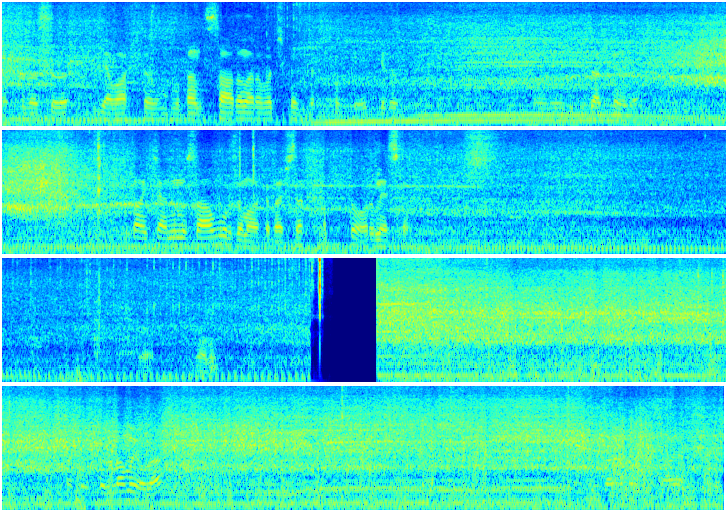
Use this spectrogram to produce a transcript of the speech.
buradan şurası yavaşlayalım. Buradan sağdan araba çıkabilir. Çok iyi. Gelir. Bir düzeltmeyelim. Buradan kendimi sağa vuracağım arkadaşlar. Doğru Mesko. Evet, tamam. Bakın fırlama yola. Buradan sağa yapıştırdım.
